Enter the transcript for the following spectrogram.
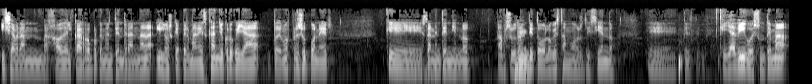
y se habrán bajado del carro porque no entenderán nada. Y los que permanezcan, yo creo que ya podemos presuponer que están entendiendo absolutamente mm. todo lo que estamos diciendo. Eh, que, ya digo, es un tema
